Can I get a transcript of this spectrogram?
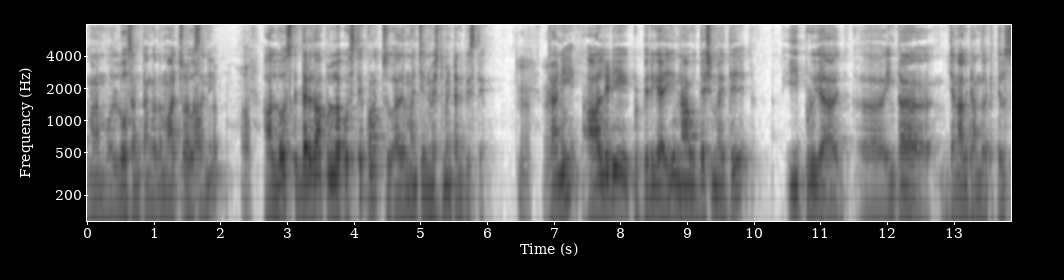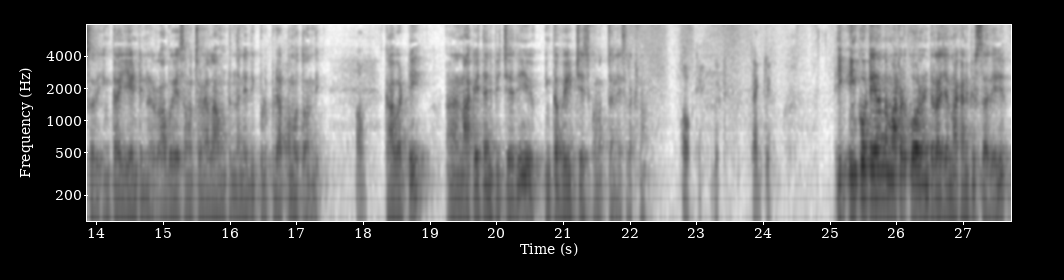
మనం లోస్ అంటాం కదా మార్చ్ లోస్ అని. ఆ లోస్కి దరిదాపుల్లోకి వస్తే కొనొచ్చు. అది మంచి ఇన్వెస్ట్మెంట్ అనిపిస్తే. Mm. కానీ ఆల్రెడీ ఇప్పుడు పెరిగాయి. నా ఉద్దేశం అయితే ఇప్పుడు ఇంకా జనాలకి అందరికీ తెలుస్తుంది ఇంకా ఏంటి రాబోయే సంవత్సరం ఎలా ఉంటుందనేది ఇప్పుడు ఇప్పుడు అర్థమవుతోంది. కాబట్టి నాకైతే అనిపించేది ఇంకా వెయిట్ చేసి కొనొచ్చు అనేసి లక్షణం ఓకే గుడ్. థ్యాంక్ యూ. ఇంకోటి ఏదన్నా మాట్లాడుకోవాలంటే రాజా నాకు అనిపిస్తుంది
